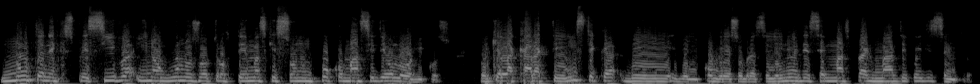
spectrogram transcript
no tan expresiva en algunos otros temas que son un poco más ideológicos, porque la característica de, del Congreso brasileño es de ser más pragmático y de centro.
